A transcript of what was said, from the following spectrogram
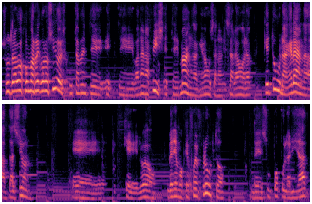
Su trabajo más reconocido es justamente este Banana Fish, este manga que vamos a analizar ahora, que tuvo una gran adaptación eh, que luego veremos que fue fruto de su popularidad.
